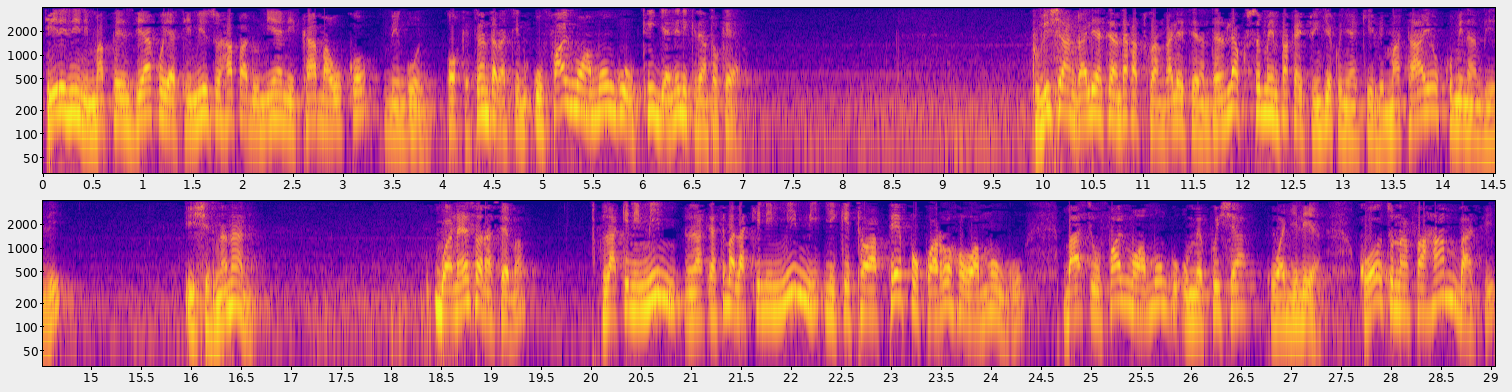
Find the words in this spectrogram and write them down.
ili nini? Mapenzi yako yatimizwe hapa duniani kama huko mbinguni. Okay tena taratibu. Ufalme wa mungu ukija nini kinatokea? Tulishaangalia tena nataka tukaangalia tena. Nitaendelea kusema mpaka ituingie kwenye akili. Matayo kumi na mbili ishirini na nane. Bwana yesu anasema lakini mimi anasema lakini mimi nikitoa pepo kwa roho wa mungu basi ufalme wa mungu umekwisha kuajilia kwa hiyo tunafahamu basi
